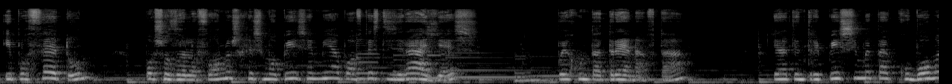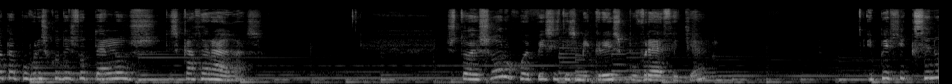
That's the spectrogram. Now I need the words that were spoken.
υποθέτουν πως ο δολοφόνος χρησιμοποίησε μία από αυτές τις ράγες που έχουν τα τρένα αυτά για να την τρυπήσει με τα κουμπώματα που βρίσκονται στο τέλος της κάθε ράγας. Στο εσώρουχο επίσης της μικρής που βρέθηκε υπήρχε ξένο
